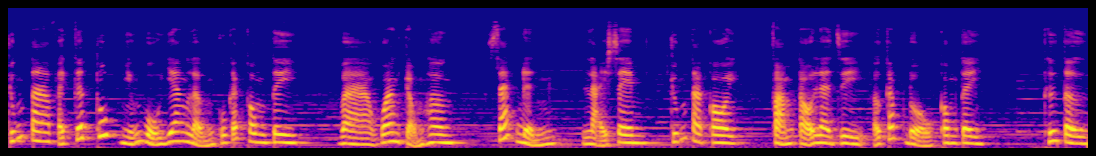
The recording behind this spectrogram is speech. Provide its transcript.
chúng ta phải kết thúc những vụ gian lận của các công ty và quan trọng hơn, xác định lại xem chúng ta coi phạm tội là gì ở cấp độ công ty. Thứ tư,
